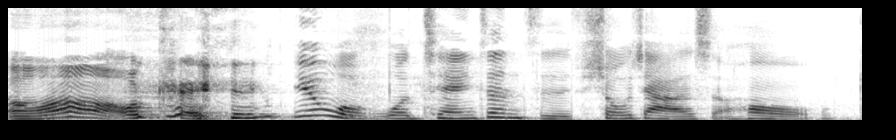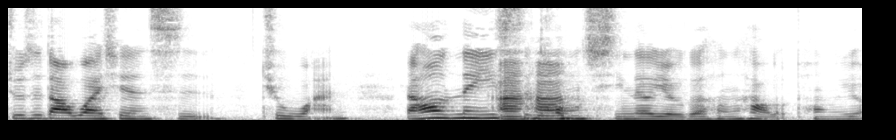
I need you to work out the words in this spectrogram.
哦，OK。因为我我前一阵子休假的时候，就是到外县市去玩，然后那一次同行的有个很好的朋友。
